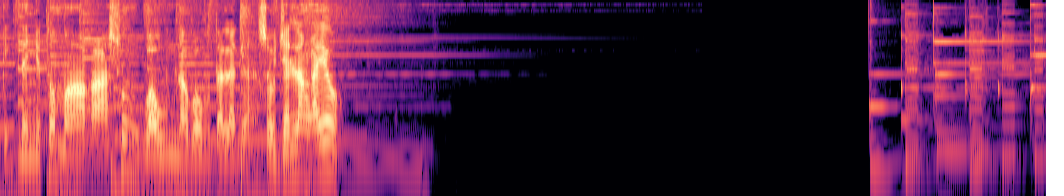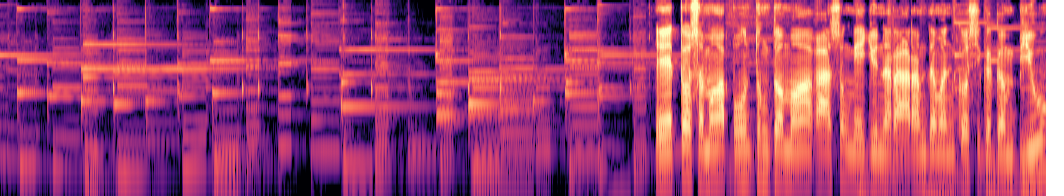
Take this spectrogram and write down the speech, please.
Tignan nyo to mga kasung, wow na wow talaga. So dyan lang kayo. Eto sa mga puntong to mga kasong medyo nararamdaman ko si Gagambyu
